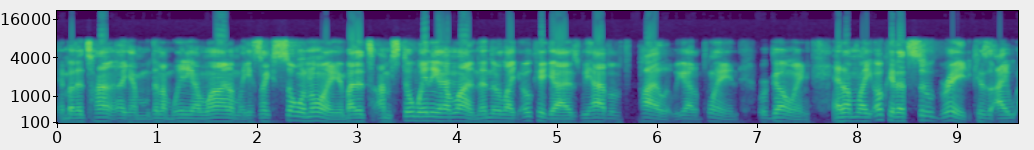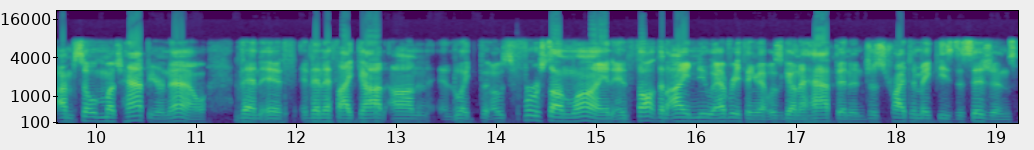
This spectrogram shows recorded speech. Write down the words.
And by the time like I'm then I'm waiting online I'm like it's like so annoying. And by the time I'm still waiting online. And then they're like okay guys we have a pilot. We got a plane. We're going. And I'm like okay that's so great because I I'm so much happier now than if than if I got on like the, I was first online and thought that I knew everything that was going to happen and just tried to make these decisions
